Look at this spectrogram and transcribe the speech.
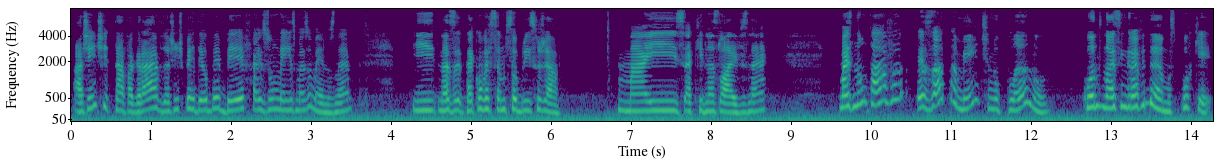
a gente estava grávida, a gente perdeu o bebê faz um mês mais ou menos, né? E nós até conversamos sobre isso já. Mas aqui nas lives, né? Mas não estava exatamente no plano quando nós engravidamos. Por quê?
